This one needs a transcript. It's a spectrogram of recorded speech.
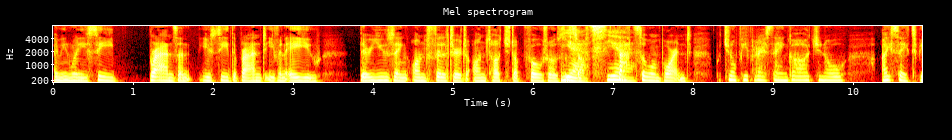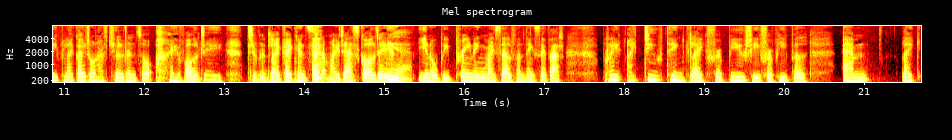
I mean, when you see brands and you see the brand even AU, they're using unfiltered, untouched up photos and Yes, stuff. yeah. That's so important. But you know, people are saying, God, you know. I say to people like I don't have children, so I have all day to like I can sit at my desk all day and Yeah. you know be preening myself and things like that. But I, I do think like for beauty for people, um, like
